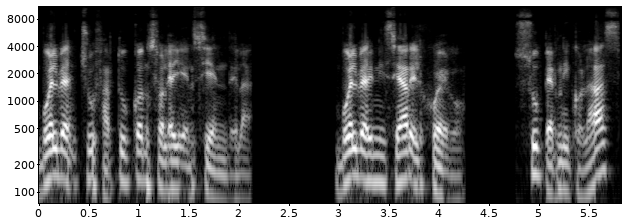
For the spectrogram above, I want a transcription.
Vuelve a enchufar tu consola y enciéndela. Vuelve a iniciar el juego. Super Nicolás,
